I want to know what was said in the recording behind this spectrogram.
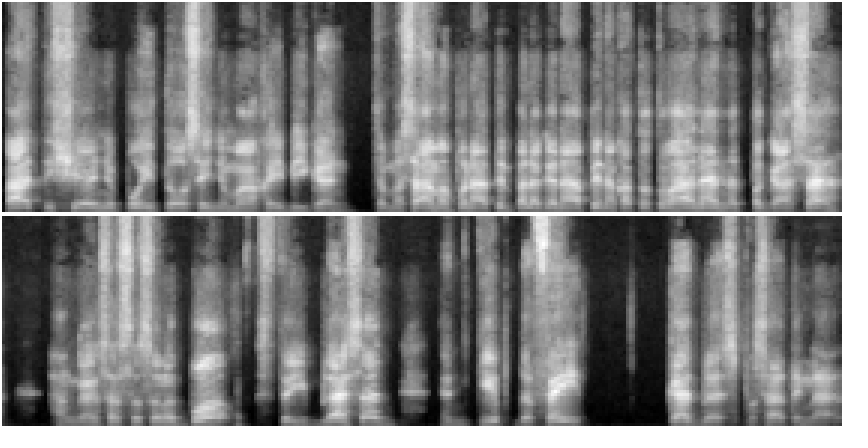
at i-share niyo po ito sa inyong mga kaibigan. Sama-sama po natin palaganapin ang katotohanan at pag-asa. Hanggang sa susunod po, stay blessed and keep the faith. God bless po sa ating lahat.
